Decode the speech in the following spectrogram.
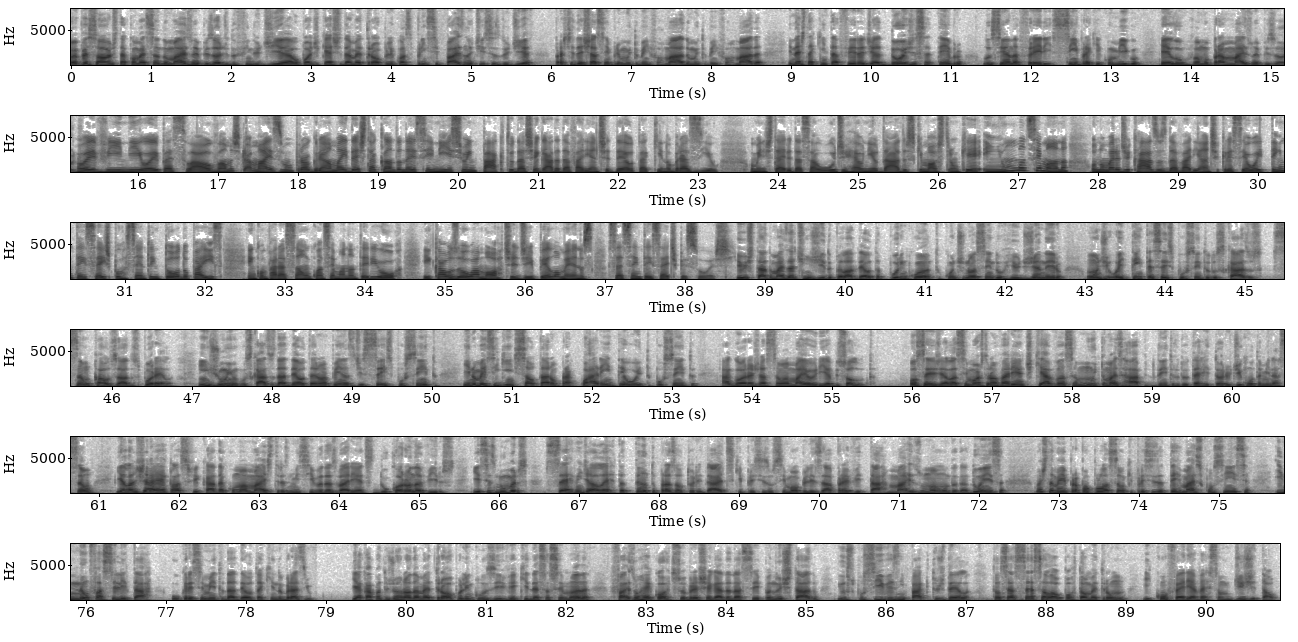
Oi, pessoal, está começando mais um episódio do Fim do Dia, o podcast da Metrópole com as principais notícias do dia, para te deixar sempre muito bem informado, muito bem informada. E nesta quinta-feira, dia 2 de setembro, Luciana Freire, sempre aqui comigo. E aí, Lu, vamos para mais um episódio. Oi, Vini. Oi, pessoal. Vamos para mais um programa e destacando nesse início o impacto da chegada da variante Delta aqui no Brasil. O Ministério da Saúde reuniu dados que mostram que, em uma semana, o número de casos da variante cresceu 86% em todo o país, em comparação com a semana anterior, e causou a morte de pelo menos 67 pessoas. E o estado mais atingido pela Delta, por enquanto, continua sendo o Rio de Janeiro, onde 86% dos casos são causados por ela. Em junho, os casos da Delta eram apenas de 6% e no mês seguinte saltaram para 48%, agora já são a maioria absoluta. Ou seja, ela se mostra uma variante que avança muito mais rápido dentro do território de contaminação e ela já é classificada como a mais transmissível das variantes do coronavírus. E esses números servem de alerta tanto para as autoridades que precisam se mobilizar para evitar mais uma onda da doença, mas também para a população que precisa ter mais consciência e não facilitar o crescimento da Delta aqui no Brasil. E a capa do Jornal da Metrópole, inclusive aqui dessa semana, faz um recorte sobre a chegada da cepa no estado e os possíveis impactos dela. Então você acessa lá o portal Metro 1 e confere a versão digital.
